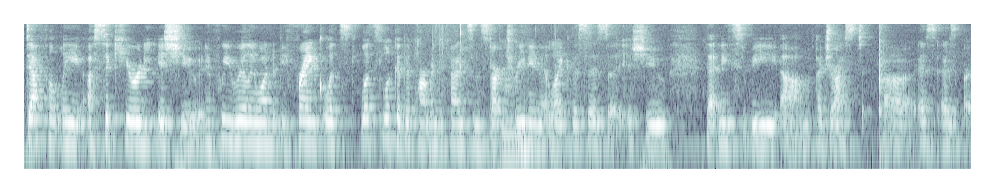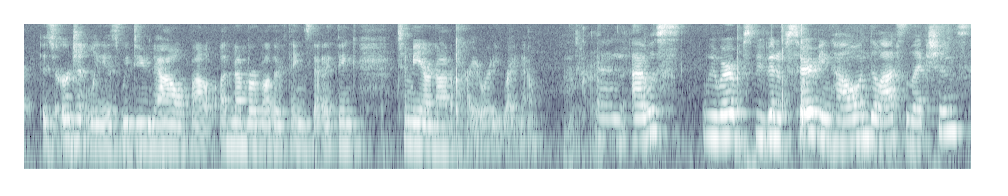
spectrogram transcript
definitely a security issue, and if we really want to be frank, let's let's look at the Department of Defense and start treating it like this is an issue that needs to be um, addressed uh, as, as as urgently as we do now about a number of other things that I think, to me, are not a priority right now. Okay. And I was, we were, we've been observing how in the last elections,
